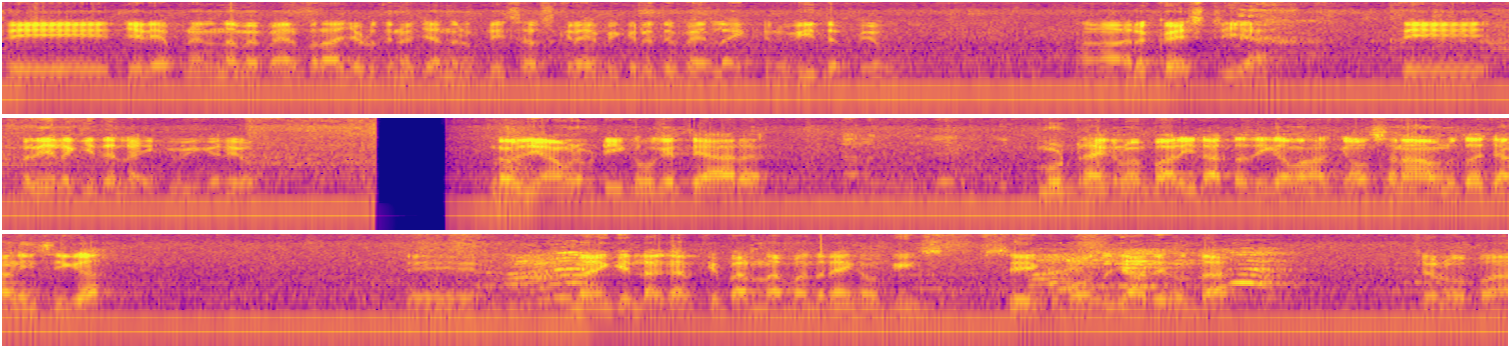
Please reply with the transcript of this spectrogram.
ਤੇ ਜਿਹੜੇ ਆਪਣੇ ਨਵੇਂ ਭੈਣ ਭਰਾ ਜੁੜਦੇ ਨੇ ਚੈਨਲ ਨੂੰ ਪਲੀਜ਼ ਸਬਸਕ੍ਰਾਈਬ ਵੀ ਕਰਿਓ ਤੇ ਬੈਲ ਆਈਕਨ ਵੀ ਦਬਿਓ। ਰਿਕੁਐਸਟ ਹੀ ਆ। ਤੇ ਵਧੀਆ ਲੱਗੀ ਤਾਂ ਲਾਈਕ ਵੀ ਕਰਿਓ। ਲਓ ਜੀ ਆਮਨ ਬੁਟੀਕ ਹੋ ਗਏ, ਤਿਆਰ? ਮੋਟਰਸਾਈਕਲ ਮੈਂ ਬਾਹਰ ਹੀ ਲਾਤਾ ਸੀਗਾ, ਮੈਂ ਕਿਉਂ ਸਨਾਮ ਨੂੰ ਤਾਂ ਜਾਣੀ ਸੀਗਾ। ਤੇ ਮੈਂ ਗਿੱਲਾ ਕਰਕੇ ਪਰਨਾ ਬੰਦ ਰਿਹਾ ਕਿਉਂਕਿ ਸੇਕ ਬਹੁਤ ਜ਼ਿਆਦਾ ਹੁੰਦਾ। ਚਲੋ ਆਪਾਂ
